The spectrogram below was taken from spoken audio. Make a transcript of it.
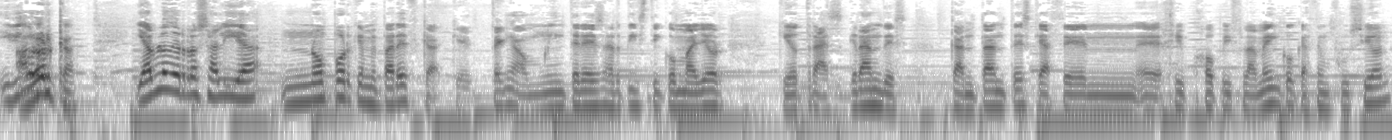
Y A Lorca. y hablo de Rosalía no porque me parezca que tenga un interés artístico mayor que otras grandes cantantes que hacen eh, hip hop y flamenco, que hacen fusión,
